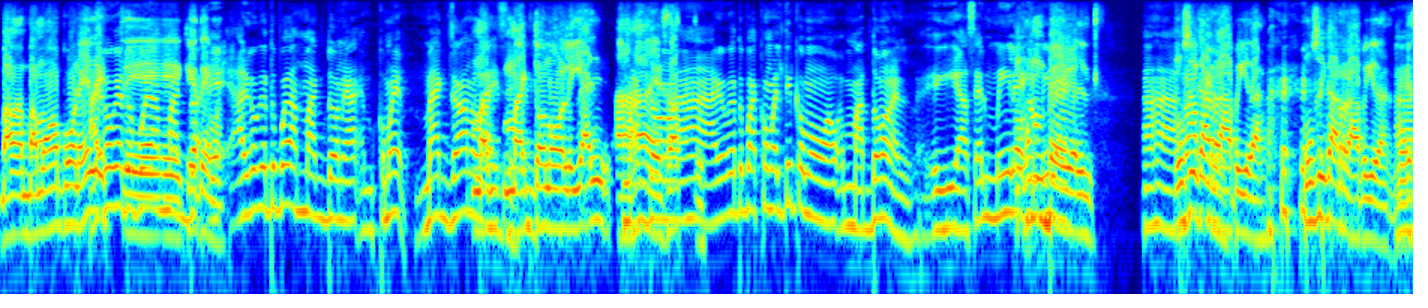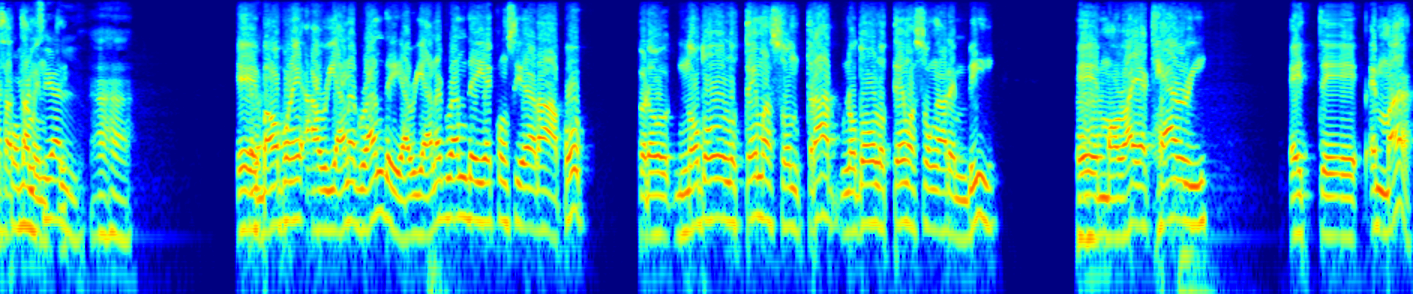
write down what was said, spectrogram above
vamos a poner algo que tú este, puedas eh, algo que tú puedas McDonald's ¿cómo es? McDonald's McDonald's ajá, exacto. algo que tú puedas convertir como McDonald's y hacer miles y miles. ajá, música rápida música rápida exactamente. ajá. Eh, vamos a poner Ariana Grande. Ariana Grande es considerada pop pero no todos los temas son trap no todos los temas son R&B eh, Mariah Carey este es más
